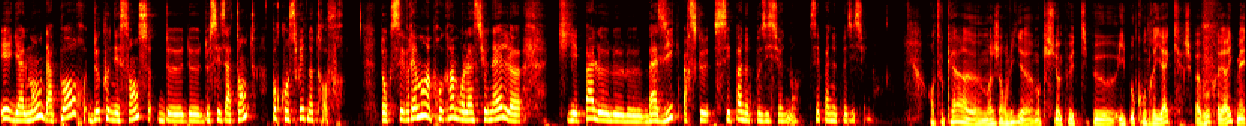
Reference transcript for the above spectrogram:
et également d'apport de connaissances de, de, de ses attentes pour construire notre offre. Donc c'est vraiment un programme relationnel euh, qui est pas le, le, le basique parce que c'est pas notre positionnement. C'est pas notre positionnement en tout cas, euh, moi j'ai envie, euh, moi qui suis un peu, petit peu hypochondriaque, je sais pas vous Frédéric, mais,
